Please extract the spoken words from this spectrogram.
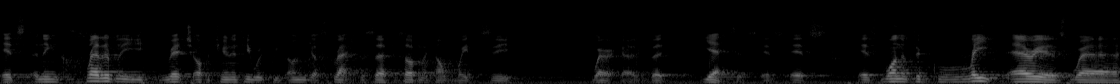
it's an incredibly rich opportunity which we've only just scratched the surface of and I can't wait to see where it goes. But yes, it's, it's, it's, it's one of the great areas where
